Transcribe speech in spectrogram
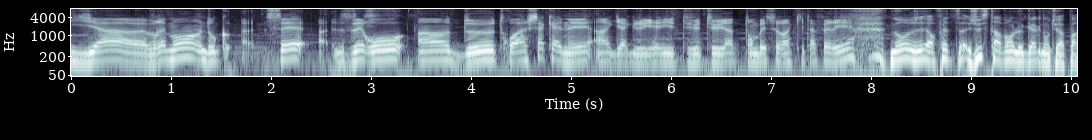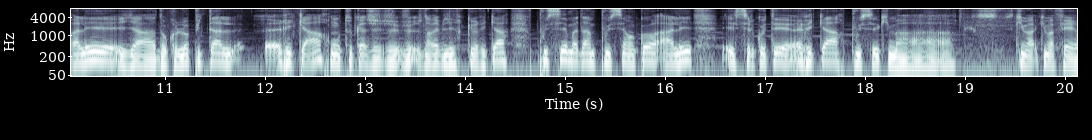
Euh, il y a euh, vraiment, donc euh, c'est 0, 1, 2, 3, chaque année, un gag. Tu, viens de tomber sur un qui t'a fait rire? Non, en fait, juste avant le gag dont tu as parlé, il y a donc l'hôpital euh, Ricard, en tout cas, je, n'arrive à lire que Ricard. Poussez, madame, poussez encore, allez. Et c'est le côté Ricard poussé qui m'a qui m'a fait.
